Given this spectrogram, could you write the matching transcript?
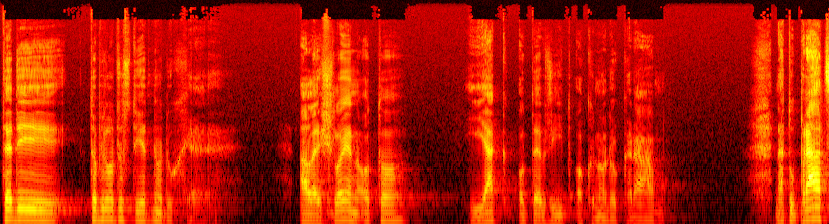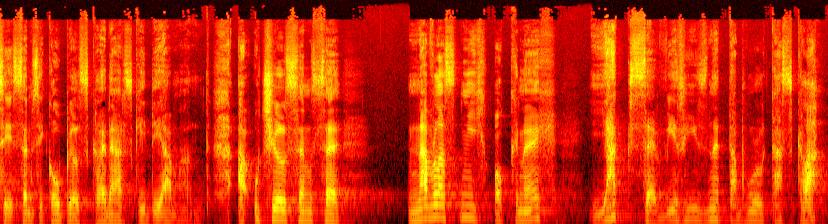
Tedy to bylo dost jednoduché, ale šlo jen o to, jak otevřít okno do krámu. Na tu práci jsem si koupil sklenářský diamant a učil jsem se na vlastních oknech, jak se vyřízne tabulka skla.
